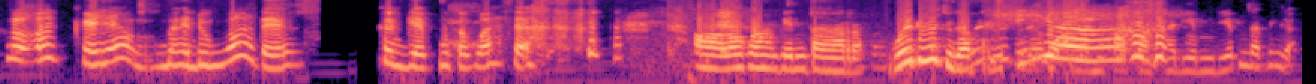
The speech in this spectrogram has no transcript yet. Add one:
Kok kayaknya badung banget ya ke gap buka puasa. Oh lo kurang pinter. Gue dulu juga pernah Iya. buka puasa diem-diem tapi nggak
